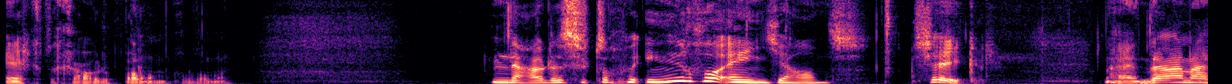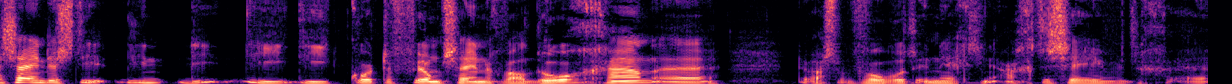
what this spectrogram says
echte gouden palm gewonnen. Nou, dat is er toch in ieder geval eentje, Hans. Zeker. Nou, en daarna zijn dus die, die, die, die, die korte films zijn nog wel doorgegaan. Eh, er was bijvoorbeeld in 1978 eh,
